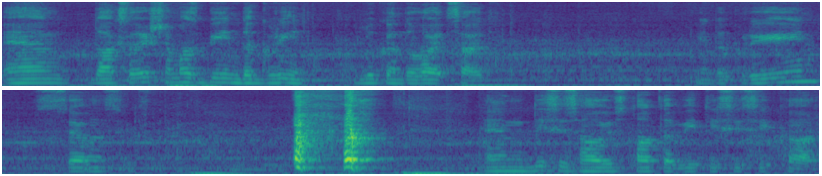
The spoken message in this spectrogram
And the acceleration must be in the green. Look on the right side. In the green, 760. and this is how you start a WTCC car.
